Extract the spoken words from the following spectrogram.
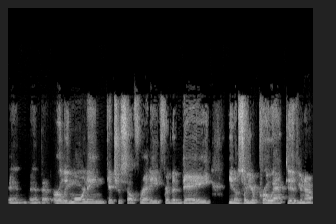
and and that early morning, get yourself ready for the day, you know, so you're proactive, you're not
